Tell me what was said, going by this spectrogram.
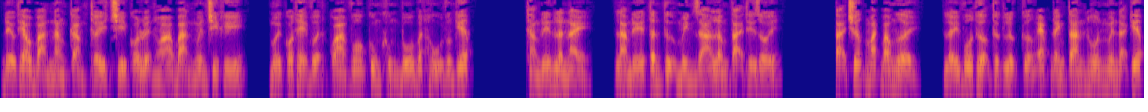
đều theo bản năng cảm thấy chỉ có luyện hóa bản nguyên chi khí, mới có thể vượt qua vô cùng khủng bố bất hủ vương kiếp. Thẳng đến lần này, làm đế tân tự mình giá lâm tại thế giới. Tại trước mắt bao người, lấy vô thượng thực lực cưỡng ép đánh tan hôn nguyên đại kiếp,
